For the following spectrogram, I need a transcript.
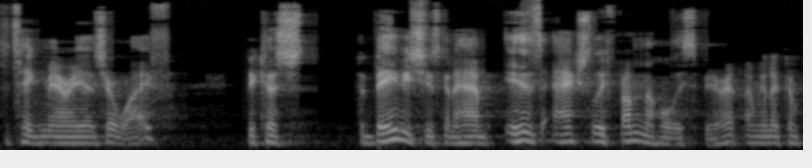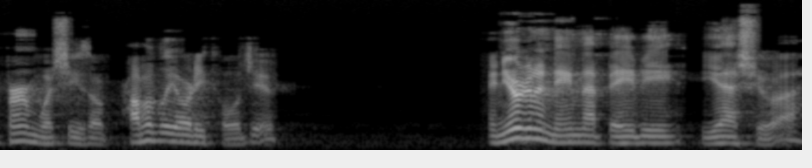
to take Mary as your wife, because the baby she's going to have is actually from the Holy Spirit. I'm going to confirm what she's probably already told you. And you're going to name that baby Yeshua.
